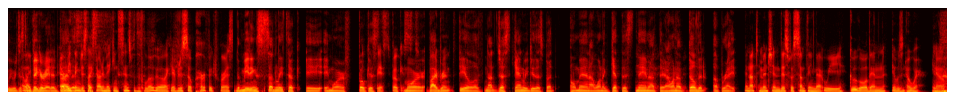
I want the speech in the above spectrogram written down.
we were just like, invigorated. By everything this- just like this- started making sense with this logo. Like it was just so perfect for us. The meetings suddenly took a a more focused, Yes, focus. more vibrant feel of not just can we do this, but oh man, I want to get this name out there. I want to build it up right. And not to mention, this was something that we Googled and it was nowhere. You know,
